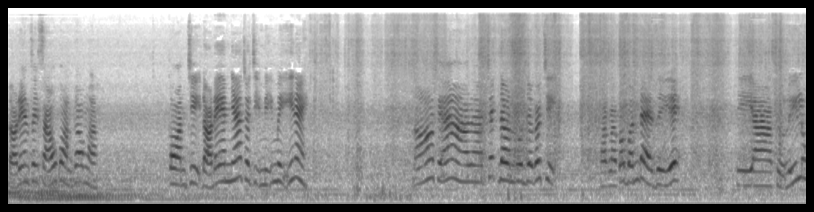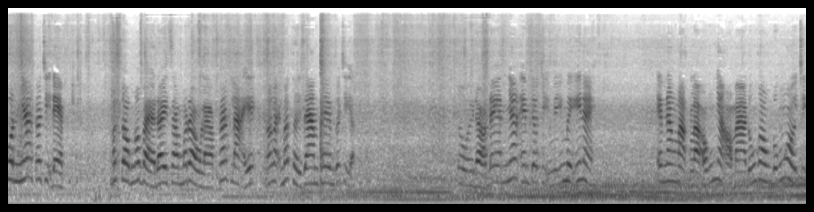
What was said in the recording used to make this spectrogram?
Đỏ đen size 6 còn không à? Còn chị đỏ đen nhá cho chị mỹ mỹ này. Nó sẽ à, check đơn luôn cho các chị. Hoặc là có vấn đề gì ấy thì à, xử lý luôn nhá các chị đẹp mất công nó về đây xong bắt đầu là phát lại ấy, nó lại mất thời gian thêm các chị ạ. Rồi, đỏ đen nhá, em cho chị mỹ mỹ này. Em đang mặc là ống nhỏ mà, đúng không? Đúng rồi chị.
